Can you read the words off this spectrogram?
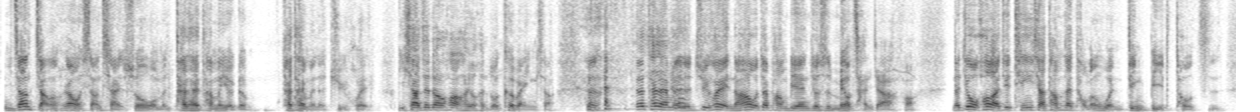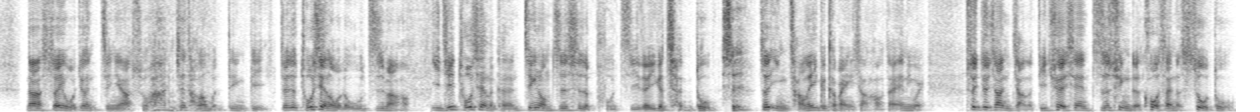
你这样讲让我想起来说，我们太太他们有个太太们的聚会，以下这段话还有很多刻板印象。那太太们的聚会，然后我在旁边就是没有参加哈。那就我后来去听一下，他们在讨论稳定币的投资，那所以我就很惊讶说啊，你们在讨论稳定币，就是凸显了我的无知嘛哈，以及凸显了可能金融知识的普及的一个程度，是这隐藏了一个刻板印象哈。但 anyway，所以就像你讲的，的确现在资讯的扩散的速度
